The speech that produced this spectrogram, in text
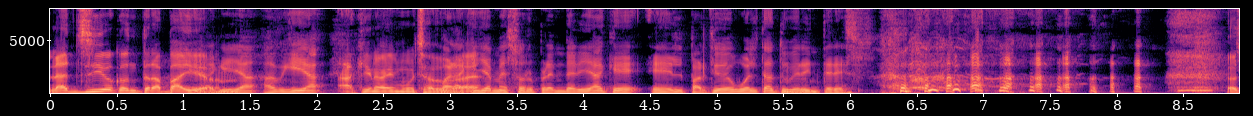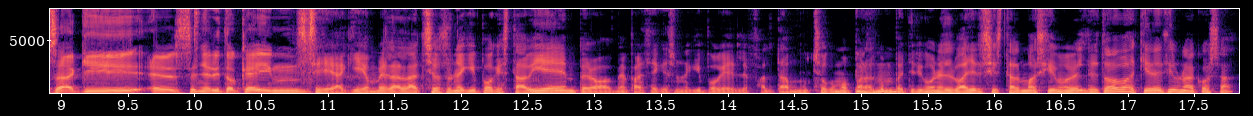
Lazio contra Bayern. Aquí ya, aquí ya- Aquí no hay mucha duda. bueno, aquí ¿eh? ya me sorprendería que el partido de vuelta tuviera interés. O sea, aquí el señorito Kane. Sí, aquí, hombre, la Lazio es un equipo que está bien, pero me parece que es un equipo que le falta mucho como para competir con el Bayern si está al máximo nivel. De todo, quiero decir una cosa,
